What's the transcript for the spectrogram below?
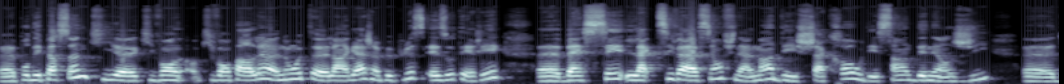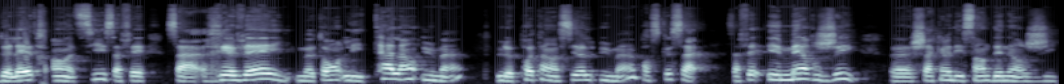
Euh, pour des personnes qui, euh, qui, vont, qui vont parler un autre langage un peu plus ésotérique, ben c'est l'activation finalement des chakras ou des centres d'énergie euh, de l'être entier. Ça fait, ça réveille, mettons, les talents humains. le potentiel humain parce que ça, ça fait émerger euh, chacun des centres d'énergie.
